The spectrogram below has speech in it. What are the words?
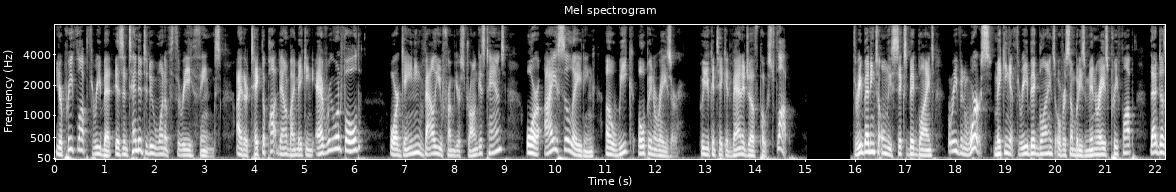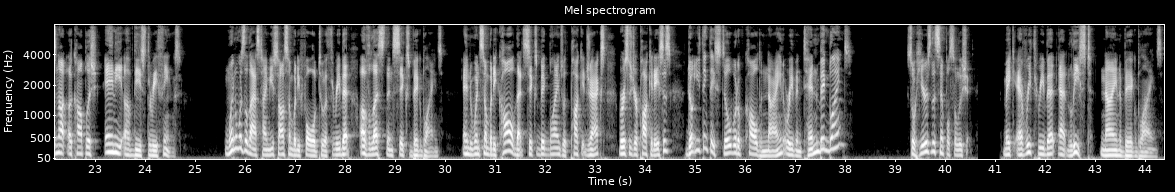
Your preflop 3 bet is intended to do one of three things either take the pot down by making everyone fold, or gaining value from your strongest hands, or isolating a weak open raiser who you can take advantage of post flop. Three betting to only six big blinds, or even worse, making it three big blinds over somebody's min raise preflop that does not accomplish any of these three things. When was the last time you saw somebody fold to a three bet of less than six big blinds? And when somebody called that six big blinds with pocket jacks versus your pocket aces, don't you think they still would have called nine or even 10 big blinds? So here's the simple solution make every three bet at least nine big blinds.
